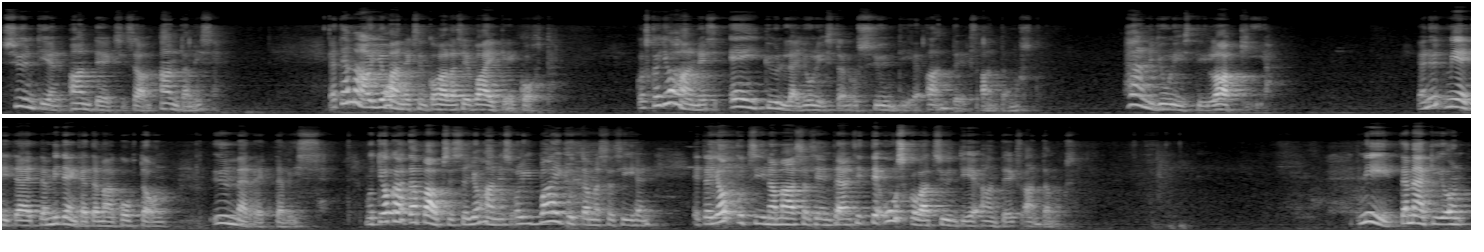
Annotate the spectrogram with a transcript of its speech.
syntien anteeksi antamisen. Ja tämä on Johanneksen kohdalla se vaikea kohta. Koska Johannes ei kyllä julistanut syntien anteeksi antamusta. Hän julisti lakia. Ja nyt mietitään, että miten tämä kohta on ymmärrettävissä. Mutta joka tapauksessa Johannes oli vaikuttamassa siihen, että jotkut siinä maassa sentään sitten uskovat syntien anteeksi antamuksen. Niin, tämäkin on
